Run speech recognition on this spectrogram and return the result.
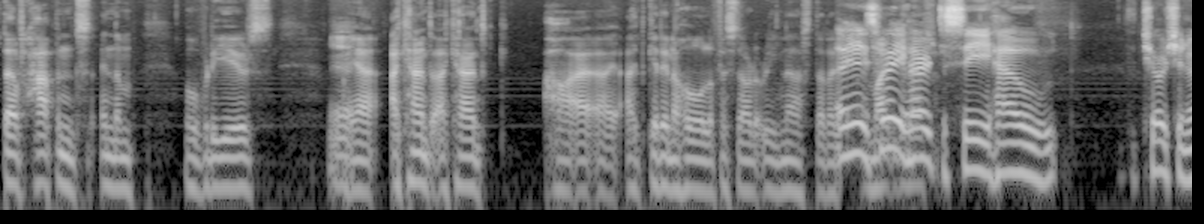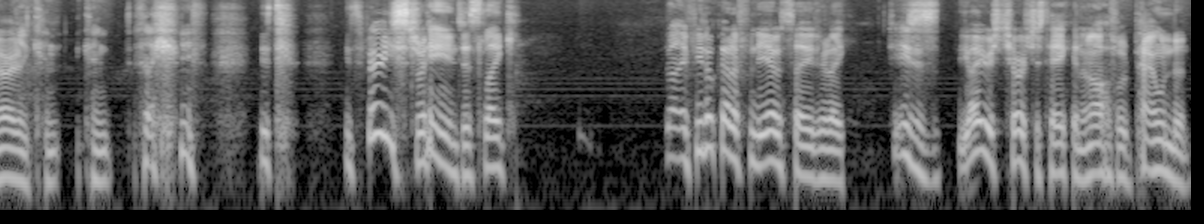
that happened in them over the years. Yeah. Yeah, I can't. I can't. Oh, I, I, I'd get in a hole if I started reading that. that I, I mean, it's very get out. hard to see how the church in Ireland can can like it's it's very strange. It's like if you look at it from the outside, you're like, Jesus, the Irish church is taking an awful pounding.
